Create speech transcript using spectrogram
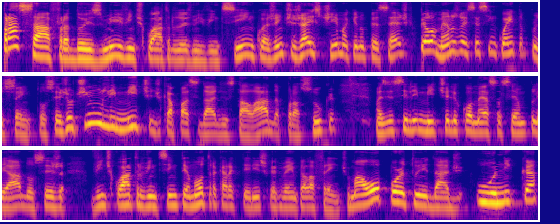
Para a safra 2024-2025, a gente já estima aqui no PSED que pelo menos vai ser 50%. Ou seja, eu tinha um limite de capacidade instalada para o açúcar, mas esse limite ele começa a ser ampliado, ou seja, 24, 25 tem uma outra característica que vem pela frente. Uma oportunidade única,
